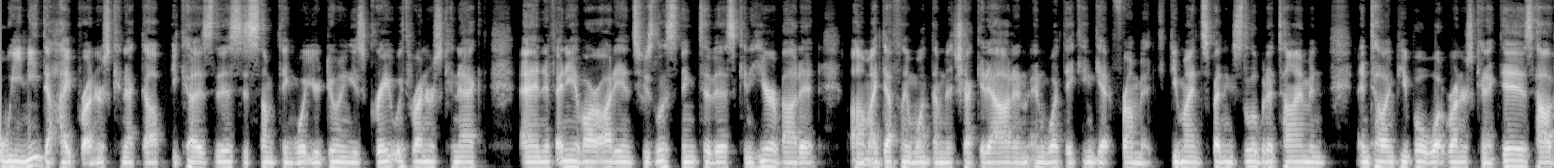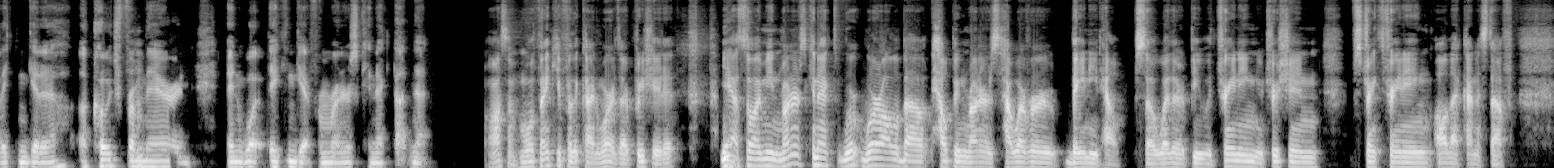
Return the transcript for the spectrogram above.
we need to hype Runners Connect up because this is something what you're doing is great with Runners Connect. And if any of our audience who's listening to this can hear about it, um, I definitely want them to check it out and, and what they can get from it. Do you mind spending just a little bit of time and, and telling people what Runners Connect is, how they can get a, a coach from mm-hmm. there, and, and what they can get from runnersconnect.net? Awesome. Well, thank you for the kind words. I appreciate it. Yeah. yeah. so I mean, Runners Connect, we're, we're all about helping runners however they need help. So whether it be with training, nutrition, strength training, all that kind of stuff.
